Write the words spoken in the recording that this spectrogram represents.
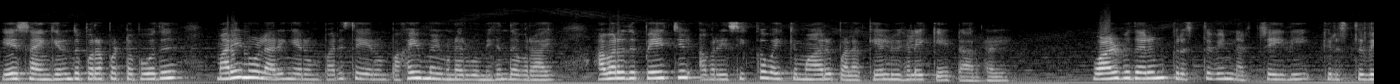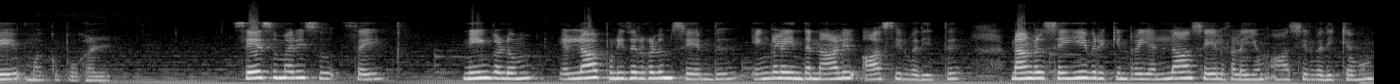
ஏசு அங்கிருந்து புறப்பட்ட போது மறைநூல் அறிஞரும் பரிசெயரும் பகைமை உணர்வு மிகுந்தவராய் அவரது பேச்சில் அவரை சிக்க வைக்குமாறு பல கேள்விகளை கேட்டார்கள். வாழ்வு தரும் கிறிஸ்துவின் நற்செய்தி கிறிஸ்துவே உமக்கு புகழ். சேசுமரி சுசை நீங்களும் எல்லா புனிதர்களும் சேர்ந்து எங்களை இந்த நாளில் ஆசிர்வதித்து நாங்கள் செய்யவிருக்கின்ற எல்லா செயல்களையும் ஆசிர்வதிக்கவும்.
